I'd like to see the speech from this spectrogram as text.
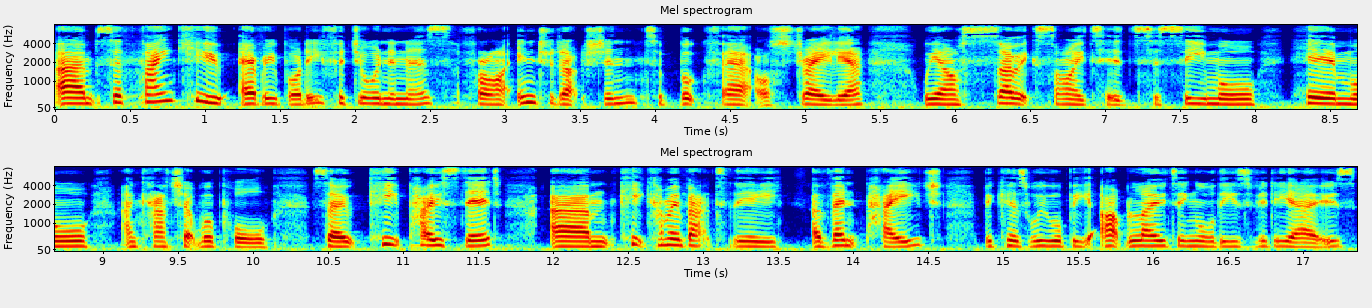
Um, so thank you everybody for joining us for our introduction to Book Fair Australia. We are so excited to see more, hear more, and catch up with Paul. So keep posted, um, keep coming back to the event page because we will be uploading all these videos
